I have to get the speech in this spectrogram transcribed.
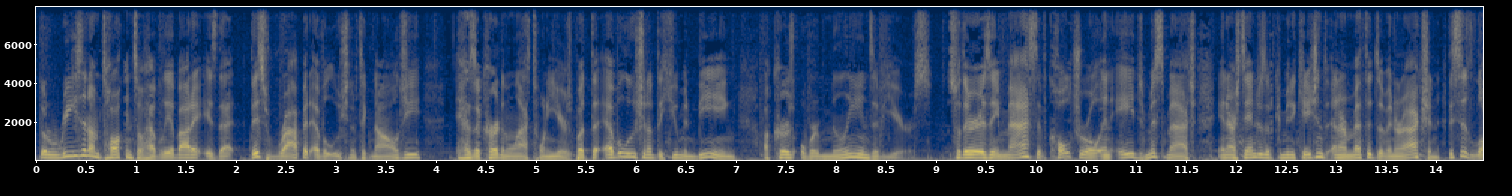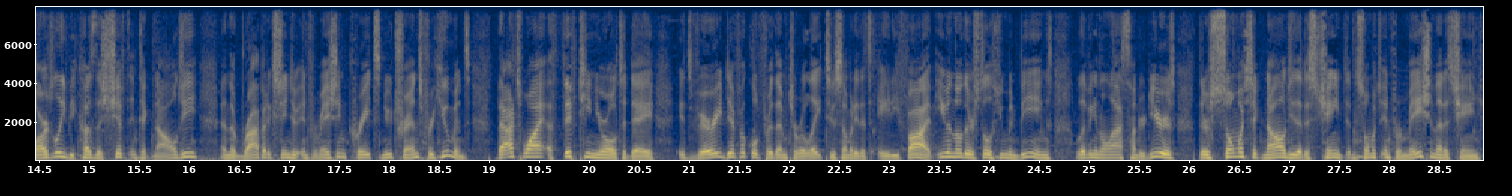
The reason I'm talking so heavily about it is that this rapid evolution of technology has occurred in the last 20 years, but the evolution of the human being occurs over millions of years. So there is a massive cultural and age mismatch in our standards of communications and our methods of interaction. This is largely because the shift in technology and the rapid exchange of information creates new trends for humans. That's why a 15 year old today, it's very difficult for them to relate to somebody that's 85. Even though they're still human beings living in the last 100 years, there's so much technology that has changed and so much information that has changed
